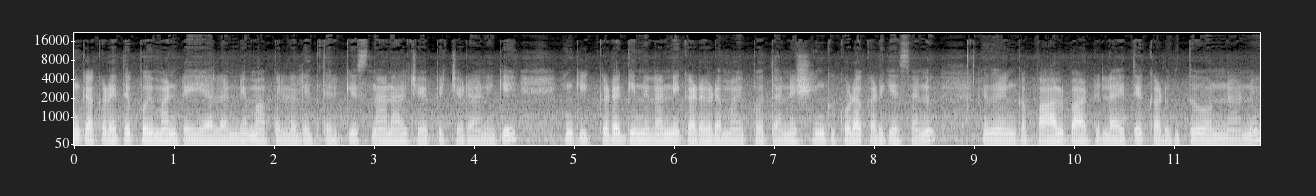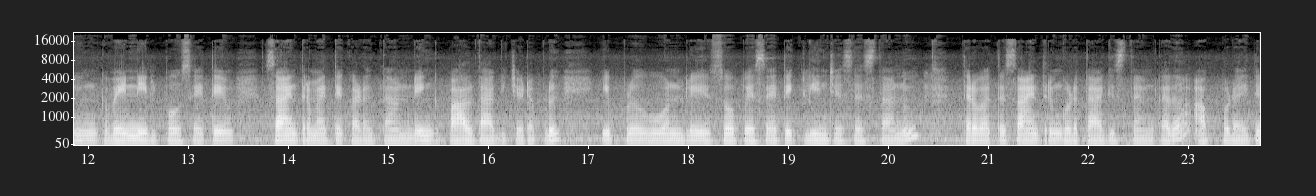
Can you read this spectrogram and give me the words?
ఇంక అక్కడైతే పొయ్యి మంట వేయాలండి. మా పిల్లలిద్దరికి స్నానాలు చేపించడానికి ఇంక ఇక్కడ గిన్నెలన్నీ కడగడం అయిపోతాను. షింక్ కూడా కడిగేశాను. ఇది ఇంకా పాల బాటిల్ అయితే కడుగుతూ ఉన్నాను. ఇంకా వేడి నీళ్ళు పోసి అయితే సాయంత్రం అయితే కడుగుతా అండి. ఇంక పాలు తాగిచ్చేటప్పుడు ఇప్పుడు ఓన్లీ సోప్ వేసి అయితే క్లీన్ చేసేస్తాను. తర్వాత సాయంత్రం కూడా తాగిస్తాం కదా అప్పుడైతే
